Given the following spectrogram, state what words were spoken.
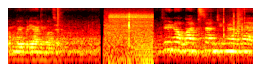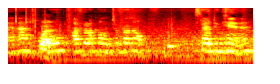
and we were the only ones in. Do not like standing down there at Where? all. I feel like I want to run off. Standing here.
